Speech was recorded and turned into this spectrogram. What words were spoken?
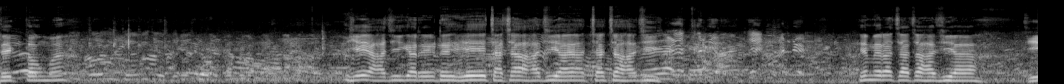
देखता हूँ मैं। ये हाजी का रेट है, ये चाचा हाजी आया, चाचा हाजी। ये मेरा चाचा हाजी आया। जी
